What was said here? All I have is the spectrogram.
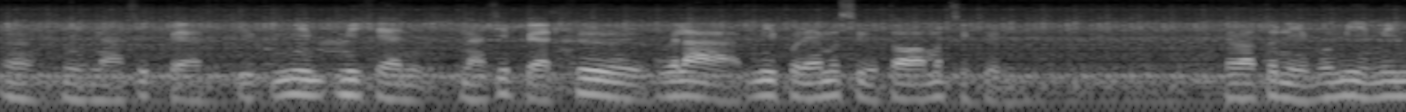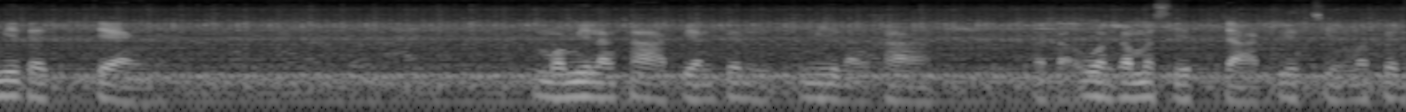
เออนี่หนาสิบแปดมีมีแค่นี้หนาสิบแปดคือ เวลามีผู้ใดมาสื่อต่อมันสิขึ้น แต่ว่าตัวนี้บ่มีไม่มีแต่แจงบ่มีหลังคาเปลี่ยนเป็นมีหลังคาแล้วก็อ้วนกรรมสิทธิ์จากเรียนสิ่งมาเป็น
